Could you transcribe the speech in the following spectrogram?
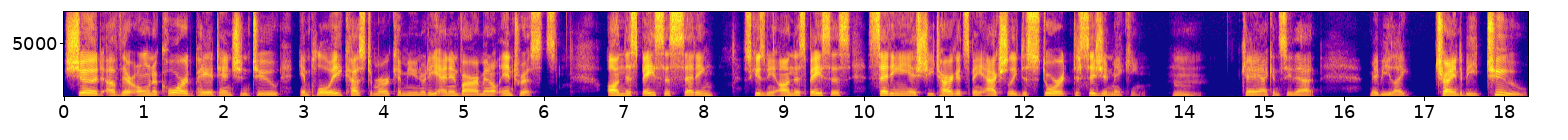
should, of their own accord, pay attention to employee, customer, community, and environmental interests. On this basis, setting excuse me, on this basis, setting ESG targets may actually distort decision making. Hmm. Okay, I can see that maybe like trying to be too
